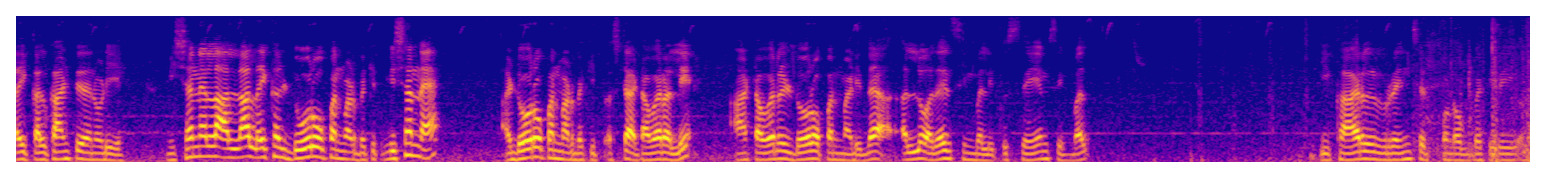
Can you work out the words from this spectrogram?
ಲೈಕ್ ಅಲ್ಲಿ ಕಾಣ್ತಿದೆ ನೋಡಿ. ಮಿಷನ್ ಎಲ್ಲ ಅಲ್ಲ ಲೈಕ್ ಅಲ್ಲಿ ಡೋರ್ ಓಪನ್ ಮಾಡಬೇಕಿತ್ತು. ಮಿಷನ್ನೇ ಆ ಡೋರ್ ಓಪನ್ ಮಾಡಬೇಕಿತ್ತು ಅಷ್ಟೇ ಆ ಟವರಲ್ಲಿ ಆ ಟವರಲ್ಲಿ ಡೋರ್ ಓಪನ್ ಮಾಡಿದ್ದೆ. ಅಲ್ಲೂ ಅದೇ ಸಿಂಬಲ್ ಇತ್ತು ಸೇಮ್ ಸಿಂಬಲ್ ಈ ಕಾರಲ್ಲಿ ರೆಂಚ್ ಎತ್ಕೊಂಡು ಹೋಗ್ಬೇಕಿರಿ ಇವಾಗ.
